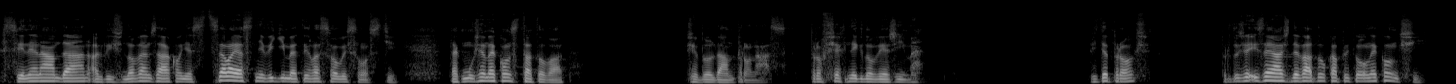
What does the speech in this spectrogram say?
syn je nám dán a když v Novém zákoně zcela jasně vidíme tyhle souvislosti, tak můžeme konstatovat, že byl dán pro nás. Pro všechny, kdo věříme. Víte proč? Protože Izajáš 9. kapitolu nekončí.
